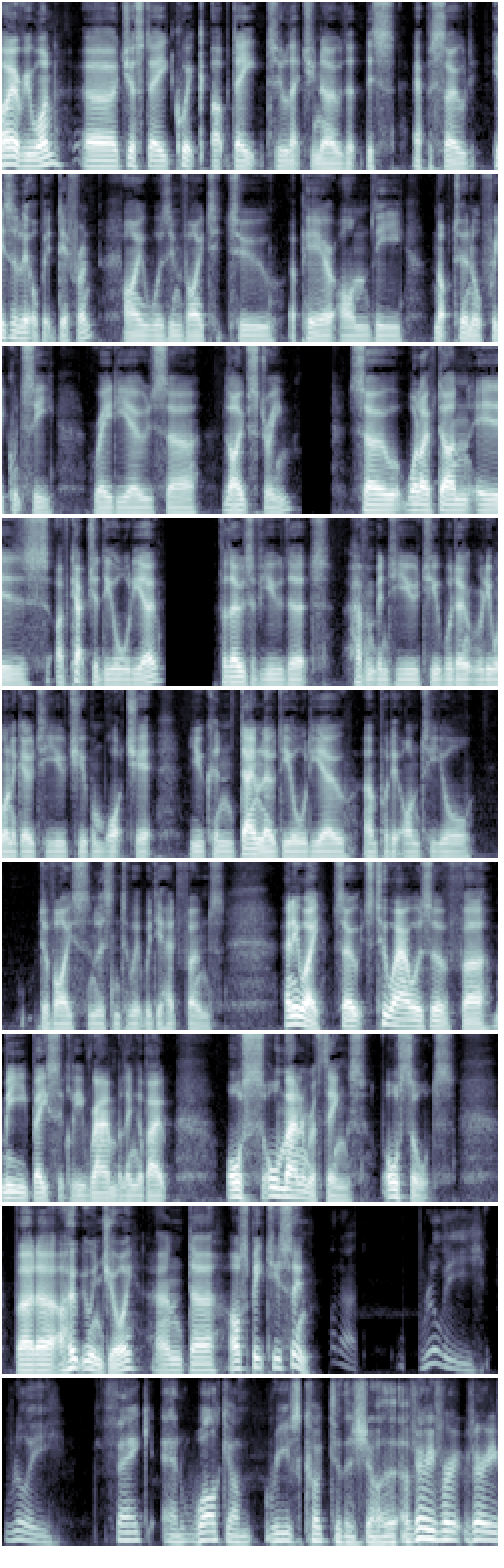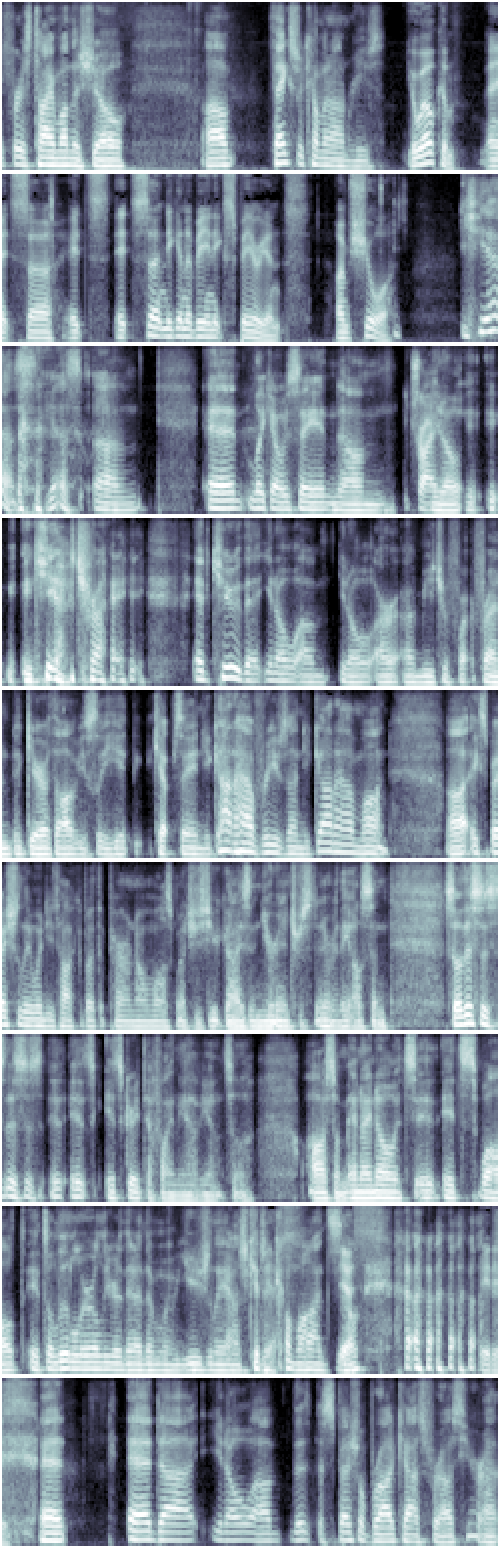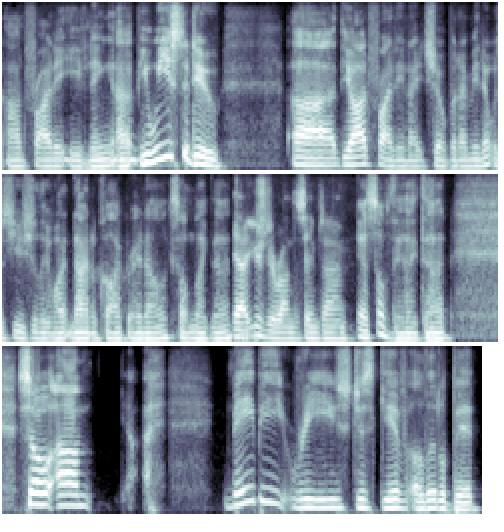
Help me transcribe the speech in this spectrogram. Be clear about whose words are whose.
Speaker 1: Hi, everyone. Uh, just a quick update to let you know that this episode is a little bit different. I was invited to appear on the Nocturnal Frequency Radio's uh, live stream. So, what I've done is I've captured the audio. For those of you that haven't been to YouTube or don't really want to go to YouTube and watch it, you can download the audio and put it onto your device and listen to it with your headphones. Anyway, so it's two hours of uh, me basically rambling about all, all manner of things, all sorts. But uh, I hope you enjoy, and uh, I'll speak to you soon.
Speaker 2: Really, really thank and welcome Reeves Cook to the show. A very, very, very first time on the show. Um, thanks for coming on, Reeves.
Speaker 1: You're welcome. It's uh, it's it's certainly going to be an experience, I'm sure.
Speaker 2: Yes, yes. Um, and like I was saying, um,
Speaker 3: try.
Speaker 2: You know, it, it, yeah, try. And Q that you know, um, you know, our, our mutual f- friend Gareth, obviously, he kept saying you got to have Reeves on, you got to have him on, uh, especially when you talk about the paranormal as much as you guys and your interest in everything else. And so this is this is it, it's it's great to finally have you on. So awesome. And I know it's it, it's well, it's a little earlier there than we usually ask you to
Speaker 1: Yes.
Speaker 2: come on. So
Speaker 1: Yes. It is.
Speaker 2: and and uh, you know um, the a special broadcast for us here on, on Friday evening. Uh, we used to do uh, the odd Friday night show, but I mean it was usually what nine o'clock, right, Alex? Something like that.
Speaker 3: Yeah, usually around the same time.
Speaker 2: Yeah, something like that. So um, maybe Reeves just give a little bit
